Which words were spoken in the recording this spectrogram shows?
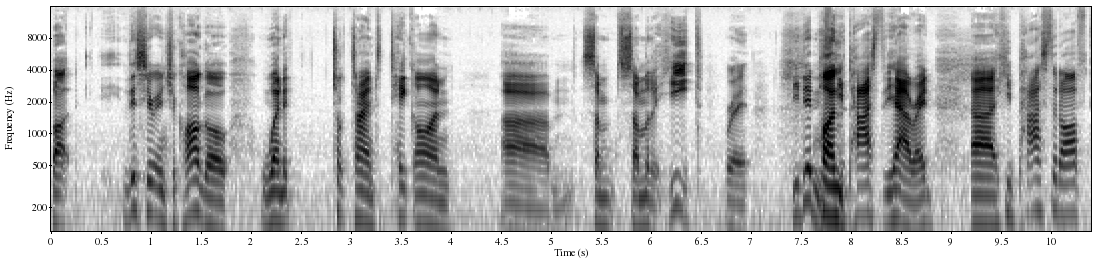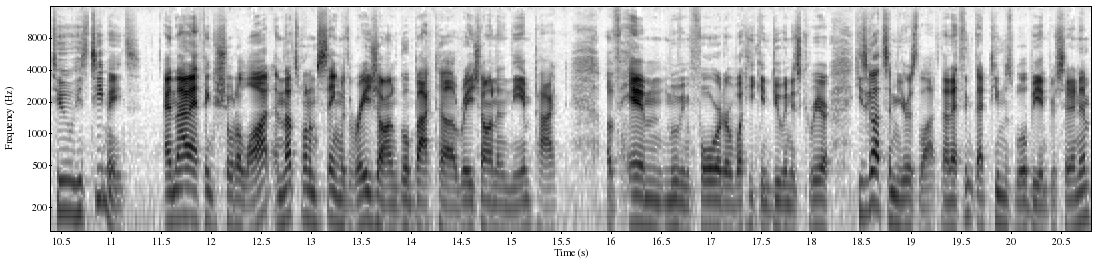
but this year in Chicago, when it took time to take on um, some some of the heat, Right. He didn't. Pun. He passed. Yeah, right. Uh, he passed it off to his teammates, and that I think showed a lot. And that's what I'm saying with Rajon. Going back to Rajon and the impact of him moving forward, or what he can do in his career. He's got some years left, and I think that teams will be interested in him.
